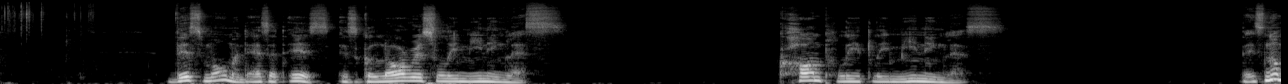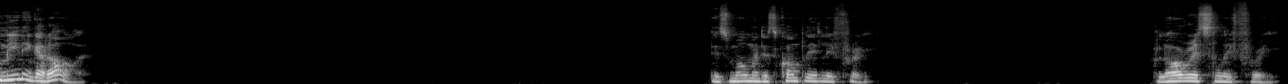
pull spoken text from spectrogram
This moment as it is, is gloriously meaningless. Completely meaningless. There is no meaning at all. This moment is completely free, gloriously free.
